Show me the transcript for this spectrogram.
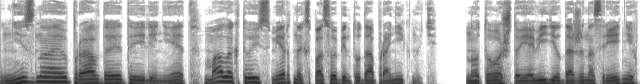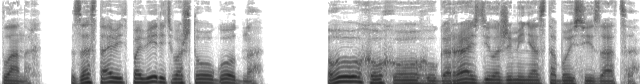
Не знаю, правда это или нет, мало кто из смертных способен туда проникнуть. Но то, что я видел даже на средних планах, заставить поверить во что угодно. Ох-ох-ох, угораздило же меня с тобой связаться.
